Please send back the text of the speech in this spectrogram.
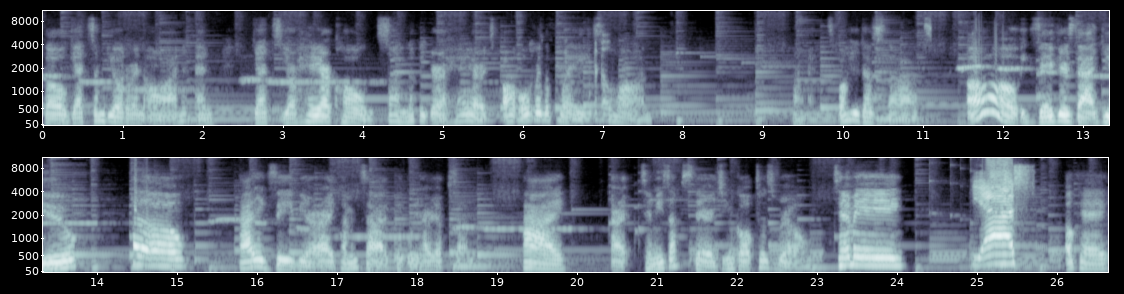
go get some deodorant on and get your hair combed? Son, look at your hair. It's all over the place. Come on. Alright, while he does that... Oh, Xavier's that you? Hello! Hi, Xavier. Alright, come inside. Quickly, hurry up, son. Hi. Alright, Timmy's upstairs. You can go up to his room. Timmy! Yes. Okay.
